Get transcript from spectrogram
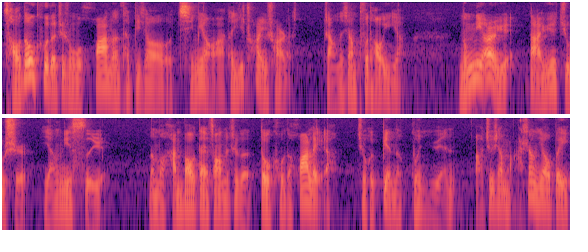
草豆蔻的这种花呢，它比较奇妙啊，它一串一串的，长得像葡萄一样。农历二月，大约就是阳历四月，那么含苞待放的这个豆蔻的花蕾啊，就会变得滚圆啊，就像马上要被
